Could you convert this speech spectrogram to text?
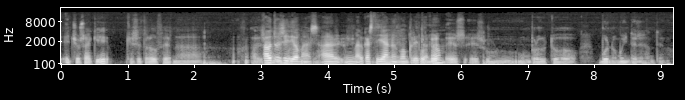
hechos aquí que se traducen a, al A otros idiomas, al, castellano en concreto, porque ¿no? es, es un, un producto bueno, muy interesante, ¿no?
